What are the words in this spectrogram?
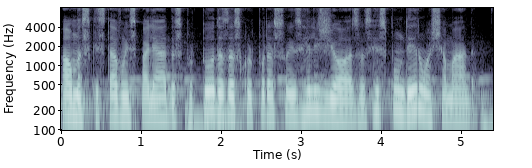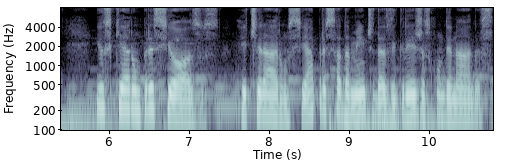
Almas que estavam espalhadas por todas as corporações religiosas responderam à chamada, e os que eram preciosos retiraram-se apressadamente das igrejas condenadas,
